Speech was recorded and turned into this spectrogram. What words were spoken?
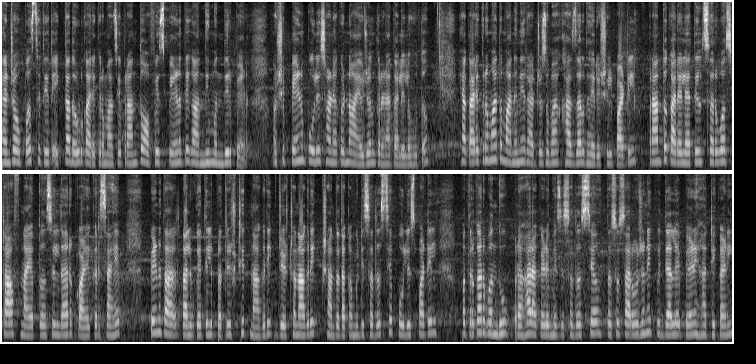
यांच्या उपस्थितीत एकता दौड कार्यक्रमाचे प्रांत ऑफिस पेण ते गांधी मंदिर पेण अशी पेण पोलीस ठाण्याकडनं आयोजन करण्यात आलेलं होतं. ह्या कार्यक्रमात माननीय राज्यसभा खासदार धैर्यशील पाटील प्रांत कार्यालयातील सर्व स्टाफ नायब तहसीलदार काळेकर साहेब पेण ता तालुक्यातील प्रतिष्ठित नागरिक ज्येष्ठ नागरिक शांतता कमिटी सदस्य पोलीस पाटील पत्रकार बंधू प्रहार अकॅडमीचे सदस्य तसंच सार्वजनिक विद्यालय पेण ह्या ठिकाणी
